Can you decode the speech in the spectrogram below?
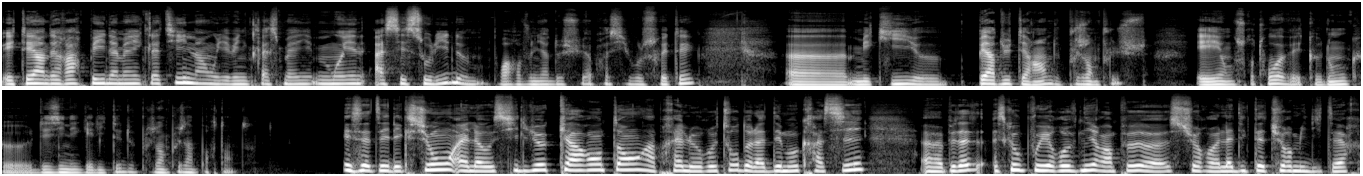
était un des rares pays d'Amérique latine hein, où il y avait une classe moyenne assez solide, on pourra revenir dessus après si vous le souhaitez, mais qui perd du terrain de plus en plus. Et on se retrouve avec donc euh, des inégalités de plus en plus importantes. Et cette élection, elle a aussi lieu 40 ans après le retour de la démocratie. Euh, peut-être, est-ce que vous pouvez revenir un peu euh, sur la dictature militaire?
